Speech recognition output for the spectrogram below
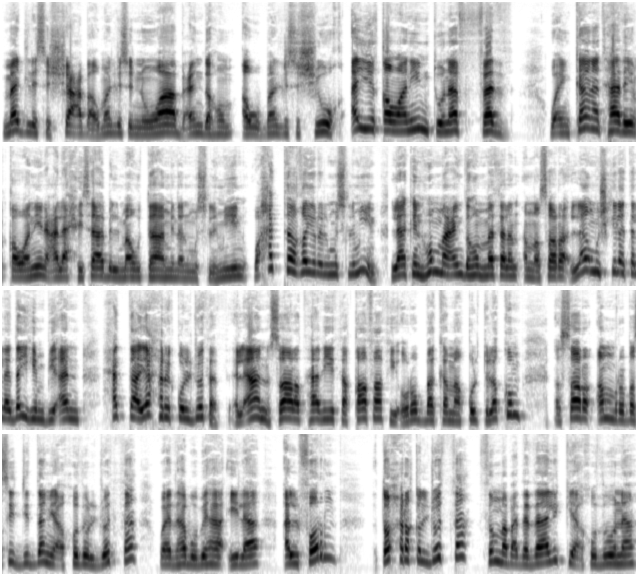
مجلس الشعب أو مجلس النواب عندهم أو مجلس الشيوخ أي قوانين تنفذ وإن كانت هذه القوانين على حساب الموتى من المسلمين وحتى غير المسلمين، لكن هم عندهم مثلا النصارى لا مشكلة لديهم بأن حتى يحرقوا الجثث، الآن صارت هذه ثقافة في أوروبا كما قلت لكم، صار أمر بسيط جدا ياخذوا الجثة ويذهبوا بها إلى الفرن تحرق الجثة ثم بعد ذلك يأخذون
